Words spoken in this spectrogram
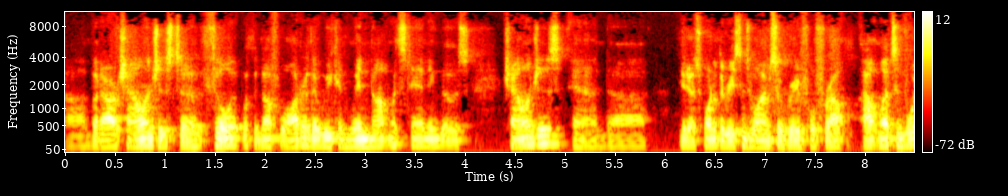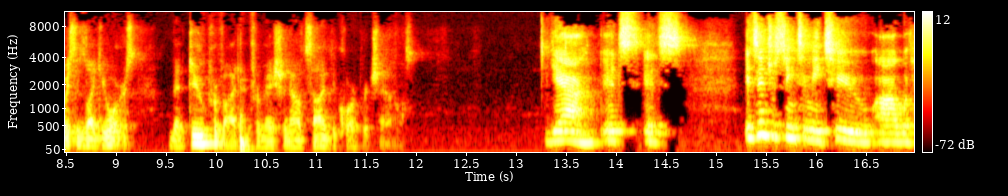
Uh, but our challenge is to fill it with enough water that we can win, notwithstanding those challenges. And uh, you know, it's one of the reasons why I'm so grateful for out- outlets and voices like yours that do provide information outside the corporate channels. Yeah, it's it's it's interesting to me too uh, with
